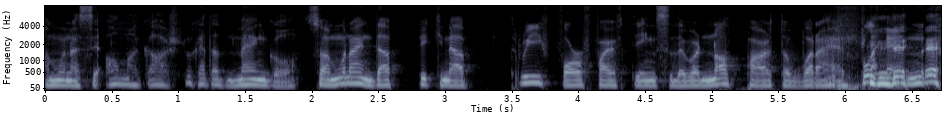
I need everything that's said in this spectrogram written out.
I'm gonna say, oh my gosh, look at that mango. So I'm gonna end up picking up three, four, five things that were not part of what I had planned.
